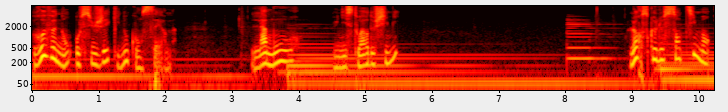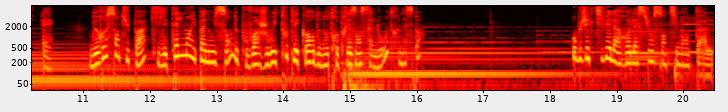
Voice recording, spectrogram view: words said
Revenons au sujet qui nous concerne. L'amour, une histoire de chimie? Lorsque le sentiment est, ne ressens-tu pas qu'il est tellement épanouissant de pouvoir jouer toutes les cordes de notre présence à l'autre, n'est-ce pas? Objectiver la relation sentimentale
